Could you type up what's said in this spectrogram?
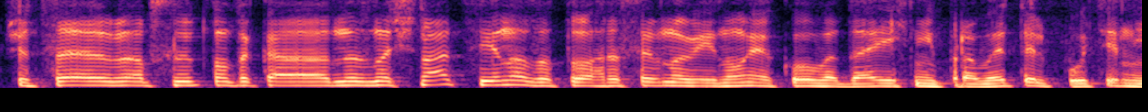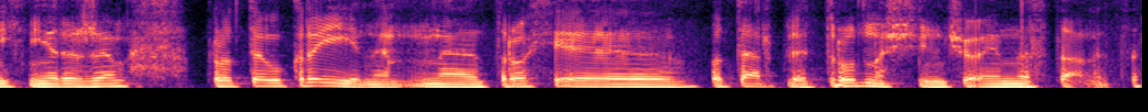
що це абсолютно така незначна ціна за ту агресивну війну, яку веде їхній правитель Путін, їхній режим проти України. Е, Трохи потерплять труднощі, нічого їм не станеться.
